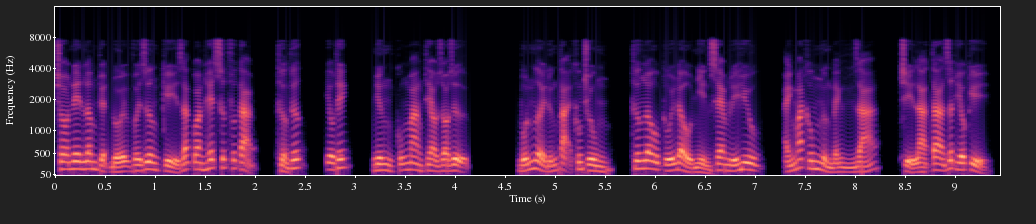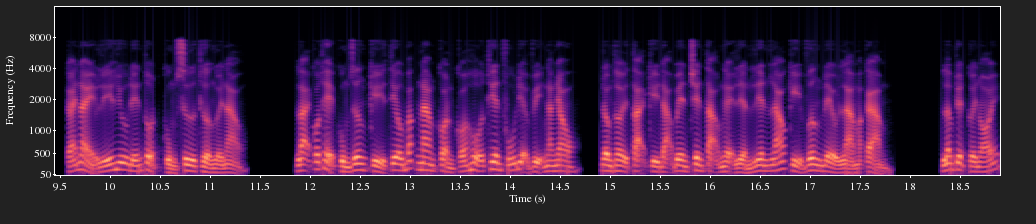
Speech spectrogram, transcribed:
cho nên lâm tuyệt đối với dương kỳ giác quan hết sức phức tạp, thưởng thức, yêu thích, nhưng cũng mang theo do dự. Bốn người đứng tại không trung, thương lâu túi đầu nhìn xem lý hưu, ánh mắt không ngừng đánh giá, chỉ là ta rất hiếu kỳ, cái này lý hưu đến tột cùng sư thừa người nào? Lại có thể cùng dương kỳ tiêu bắc nam còn có hộ thiên phú địa vị ngang nhau, đồng thời tại kỳ đạo bên trên tạo nghệ liền liên lão kỳ vương đều là mặc cảm. Lâm tuyệt cười nói,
